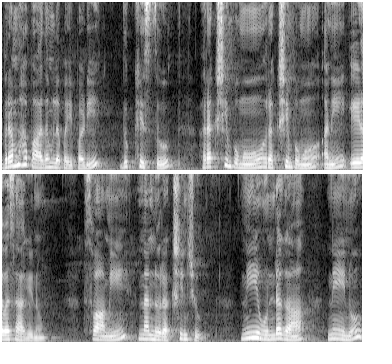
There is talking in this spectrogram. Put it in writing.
బ్రహ్మ పాదములపై పడి దుఃఖిస్తూ రక్షింపుము రక్షింపుము అని ఏడవసాగెను. స్వామి నన్ను రక్షించు. నీ ఉండగా నేను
